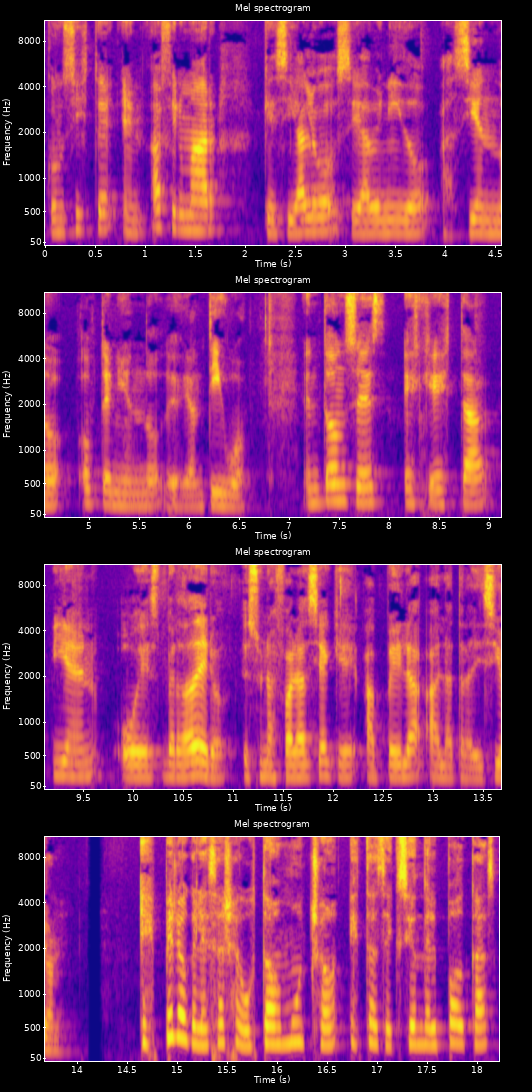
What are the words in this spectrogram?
consiste en afirmar que si algo se ha venido haciendo, obteniendo desde antiguo, entonces es que está bien o es verdadero. Es una falacia que apela a la tradición. Espero que les haya gustado mucho esta sección del podcast.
